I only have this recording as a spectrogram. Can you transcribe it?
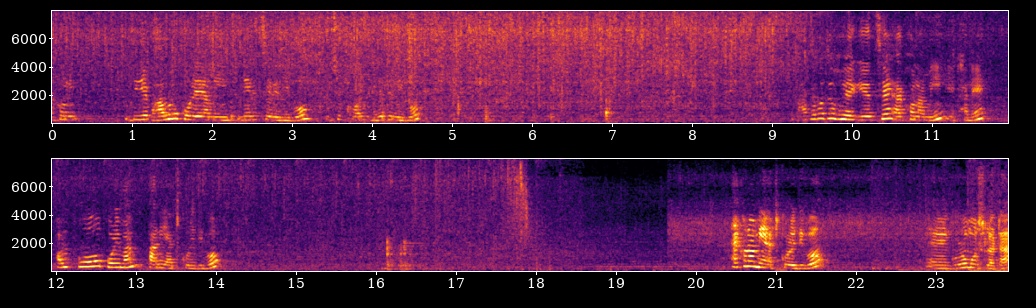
এখন দিয়ে ভালো করে আমি নেড়ে চেড়ে নিব, কিছুক্ষণ ভেজে নিব। ভাজা ভাজা হয়ে গিয়েছে, এখন আমি এখানে অল্প পরিমাণ পানি অ্যাড করে দিব। এখন আমি অ্যাড করে দিব গুঁড়ো মশলাটা।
